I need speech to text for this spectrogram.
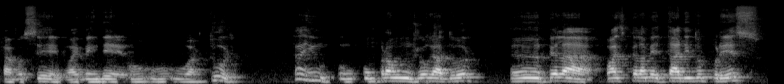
para você vai vender o, o, o Arthur, Tá aí, um, um, comprar um jogador uh, pela, quase pela metade do preço,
